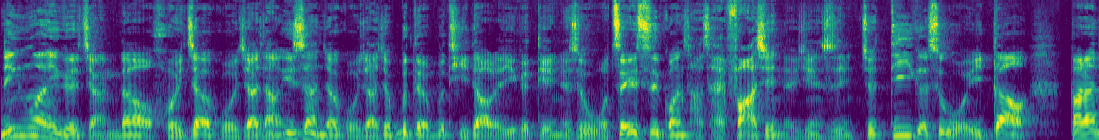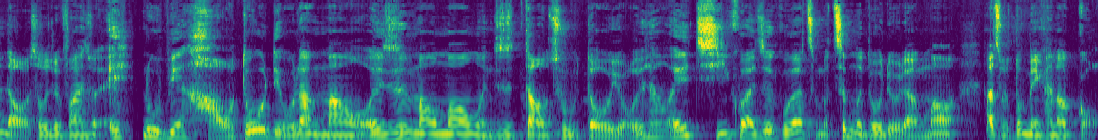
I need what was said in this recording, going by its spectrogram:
另外一个讲到回教国家，讲到伊斯兰教国家，就不得不提到的一个点，就是我这一次观察才发现的一件事情。就第一个是我一到巴兰岛的时候，就发现说，哎，路边好多流浪猫哦，而且是猫猫们，就是到处都有。我就想，哎，奇怪，这个国家怎么这么多流浪猫啊？啊，怎么都没看到狗？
